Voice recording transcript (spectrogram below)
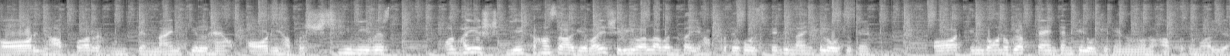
और यहाँ पर उनके नाइन किल हैं, और यहाँ पर श्रीनिवेश और भाई ये ये कहाँ से आ गया भाई? श्री वाला बंदा, यहाँ पर देखो, इसके भी नाइन किल हो चुके हैं। और इन दोनों के अब टेन टेन किल हो चुके हैं दोनों आपस में मार लिया।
